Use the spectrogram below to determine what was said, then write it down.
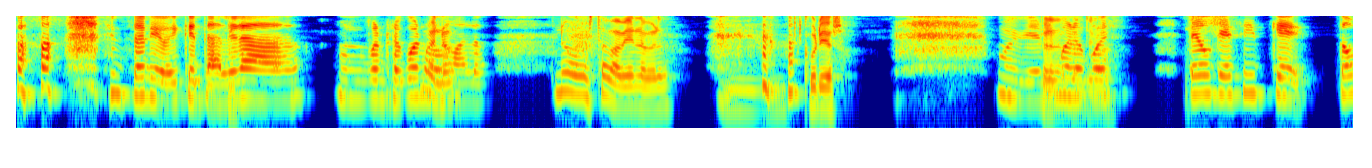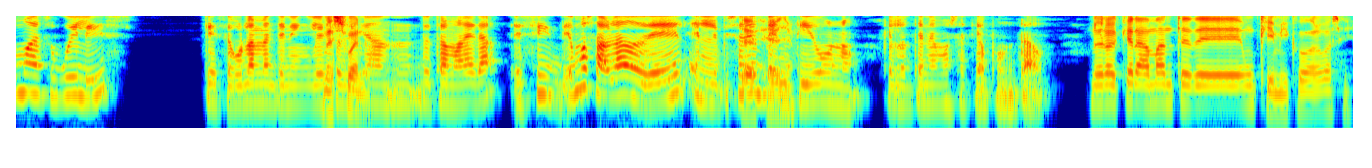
En serio, ¿y qué tal? ¿Era un buen recuerdo Bueno. o malo? No, estaba bien, la verdad. Mm, curioso. Muy bien. Perdón, bueno, pues tengo que decir que Thomas Willis, que seguramente en inglés lo dirían de otra manera, eh, sí, hemos hablado de él en el episodio Decía yo. 21, que lo tenemos aquí apuntado. ¿No era el que era amante de un químico o algo así?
